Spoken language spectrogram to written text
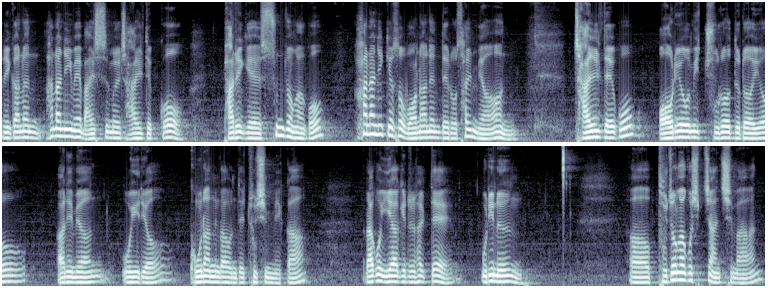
그러니까는 하나님의 말씀을 잘 듣고 바르게 순종하고 하나님께서 원하는 대로 살면 잘 되고 어려움이 줄어들어요 아니면 오히려 고난 가운데 두십니까? 라고 이야기를 할 때 우리는 어, 부정하고 싶지 않지만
